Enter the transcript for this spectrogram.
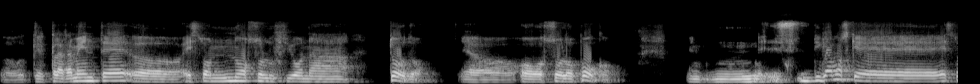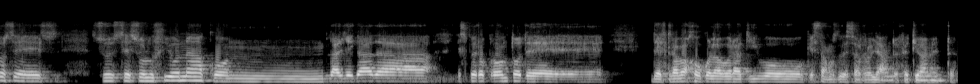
Eh, que claramente esto no soluciona todo o solo poco. Digamos que esto se, se soluciona con la llegada, espero pronto, de, del trabajo colaborativo que estamos desarrollando, efectivamente.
